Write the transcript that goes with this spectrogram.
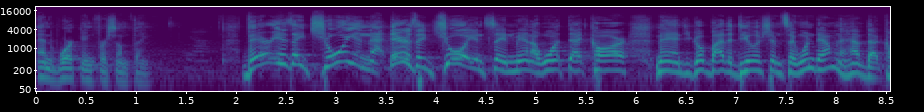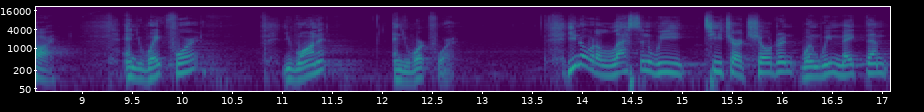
and working for something. There is a joy in that. There is a joy in saying, man, I want that car. Man, you go by the dealership and say, one day I'm going to have that car. And you wait for it, you want it, and you work for it. You know what a lesson we teach our children when we make them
